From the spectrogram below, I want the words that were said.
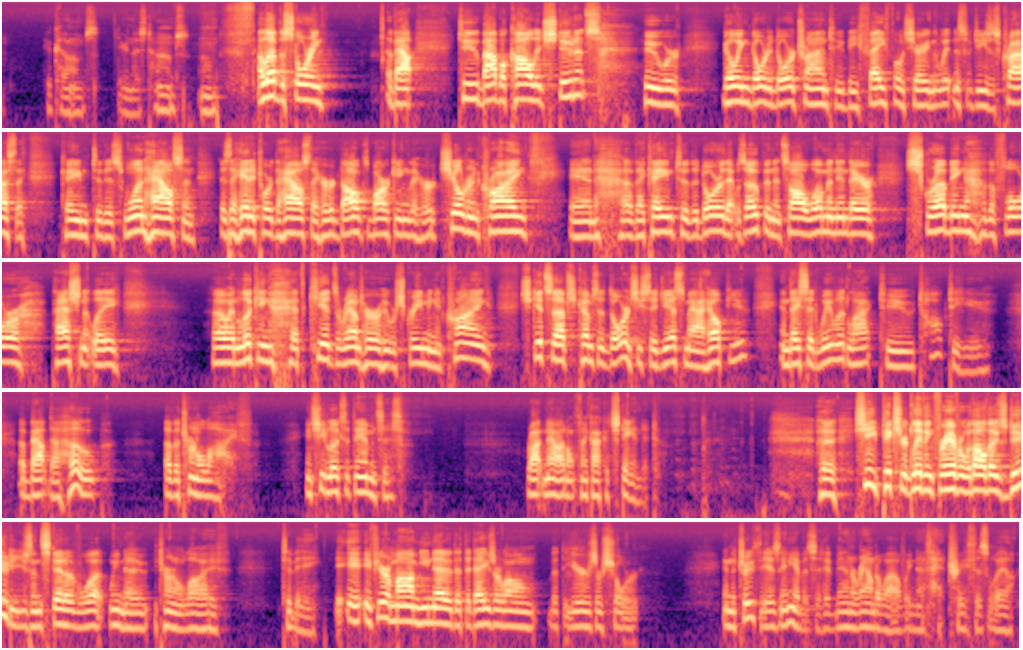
who comes during those times. Um, I love the story about two Bible college students who were going door to door trying to be faithful and sharing the witness of Jesus Christ. They came to this one house, and as they headed toward the house, they heard dogs barking, they heard children crying, and uh, they came to the door that was open and saw a woman in there scrubbing the floor passionately. Oh, and looking at the kids around her who were screaming and crying. She gets up, she comes to the door, and she said, Yes, may I help you? And they said, We would like to talk to you about the hope of eternal life. And she looks at them and says, Right now, I don't think I could stand it. Uh, she pictured living forever with all those duties instead of what we know eternal life to be. If you're a mom, you know that the days are long, but the years are short. And the truth is, any of us that have been around a while, we know that truth as well.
